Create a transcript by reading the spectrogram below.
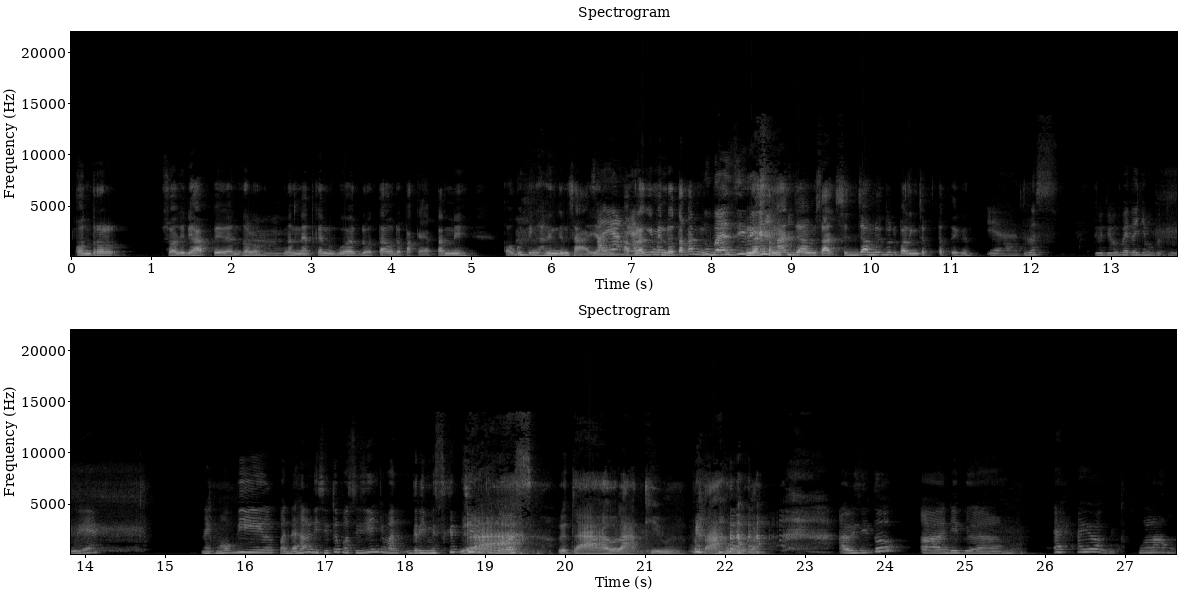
kontrol soalnya di HP kan kalau Hmm. ngenet kan gue Dota udah paketan nih kalau gue tinggalin kan sayang, Sayang ya. apalagi main Dota kan mubazir nggak ya. setengah jam sa- sejam itu udah paling cepet ya kan. Ya terus tiba-tiba beta jemput gue naik mobil. Padahal di situ posisinya cuma gerimis kecil Ya. tuh bos. udah tahu laki mah pertama kan habis itu eh, dia bilang eh ayo pulang.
